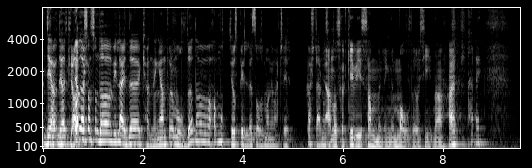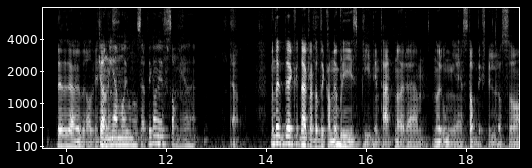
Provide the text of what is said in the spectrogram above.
De har, de har et krav. Ja. Det er sånn som da vi leide Cunningham fra Molde. Da, han måtte jo spille så og så mange matcher. Kanskje det er noe Ja, sånt. Nå skal ikke vi sammenligne Molde og Kina her. Nei. Det er jo å dra det litt. Cunningham og Jon Hole kan vi sammenligne. Ja. Men det, det, det er klart at det kan jo bli splid internt når, eh, når unge Stabæk-spillere også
